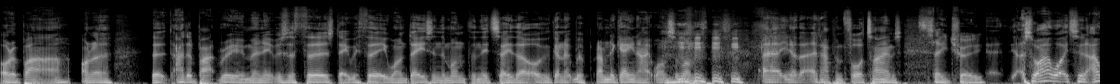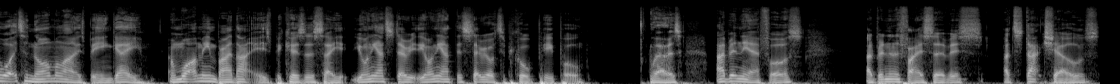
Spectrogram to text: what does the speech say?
or a bar on a that had a back room and it was a Thursday with 31 days in the month and they'd say that oh we're going to we're having a gay night once a month uh, you know that had happened four times. So true. so I wanted to I wanted to normalize being gay. And what I mean by that is because as I say you only had stereo you only had the stereotypical people. Whereas I'd been in the Air Force I'd been in the fire service I'd stacked shelves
